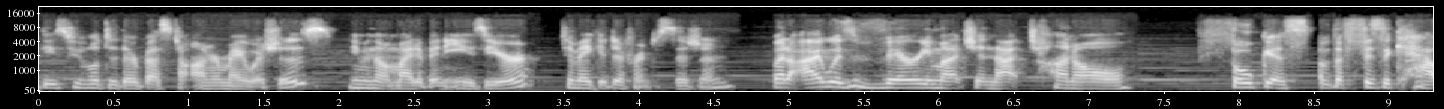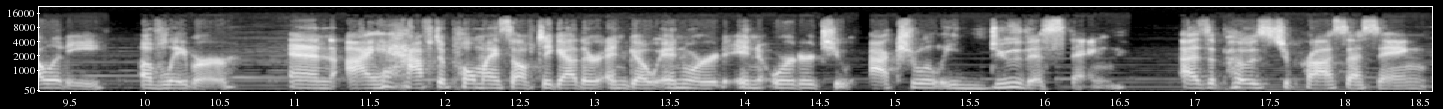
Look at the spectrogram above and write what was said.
these people did their best to honor my wishes, even though it might have been easier to make a different decision. But I was very much in that tunnel focus of the physicality of labor. And I have to pull myself together and go inward in order to actually do this thing, as opposed to processing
